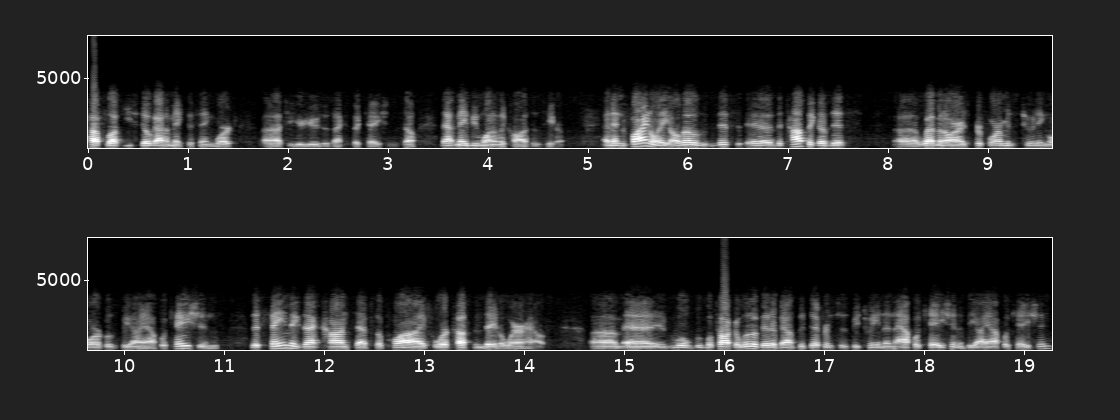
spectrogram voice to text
tough luck, you still got to make the thing work uh, to your users' expectations. So that may be one of the causes here. And then finally, although this uh, the topic of this uh, webinar is performance tuning Oracle's BI applications, the same exact concepts apply for custom data warehouse. Um, and we'll, we'll talk a little bit about the differences between an application, a BI application,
